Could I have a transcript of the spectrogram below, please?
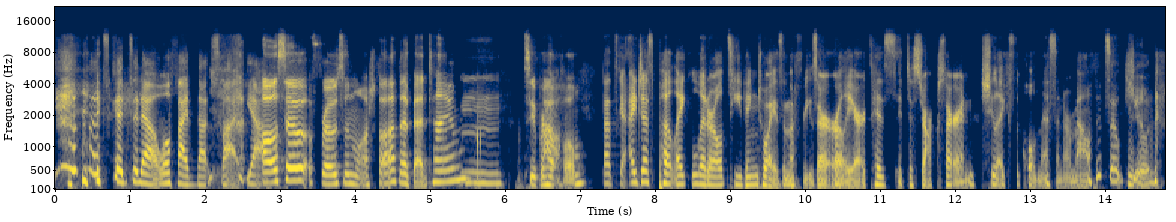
that's good to know. We'll find that spot. Yeah. Also, frozen washcloth at bedtime. Mm, super wow. helpful. That's good. I just put like literal teething toys in the freezer earlier because it distracts her and she likes the coldness in her mouth. It's so cute.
